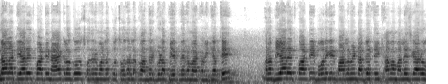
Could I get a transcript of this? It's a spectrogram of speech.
గుండాల టీఆర్ఎస్ పార్టీ నాయకులకు సోదరిమణులకు సోదరులకు అందరికీ కూడా పేరు పేరున మా యొక్క విజ్ఞప్తి. మన బీఆర్ఎస్ పార్టీ భువనగిరి పార్లమెంట్ అభ్యర్థి క్యామ మల్లేష్ గారు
